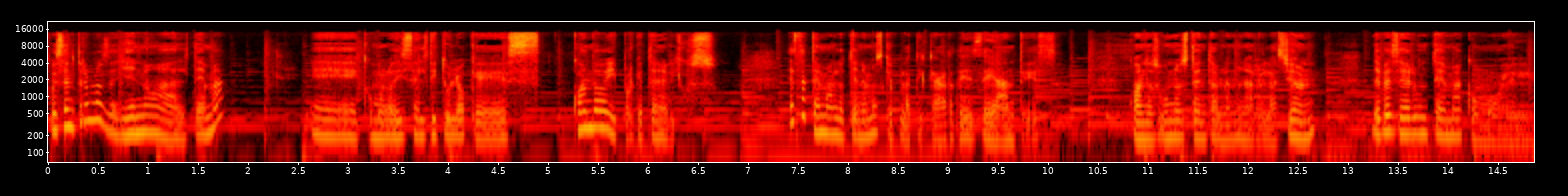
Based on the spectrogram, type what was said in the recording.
Pues entremos de lleno al tema, eh, como lo dice el título, que es ¿cuándo y por qué tener hijos? Este tema lo tenemos que platicar desde antes, cuando uno está entablando una relación, debe ser un tema como el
